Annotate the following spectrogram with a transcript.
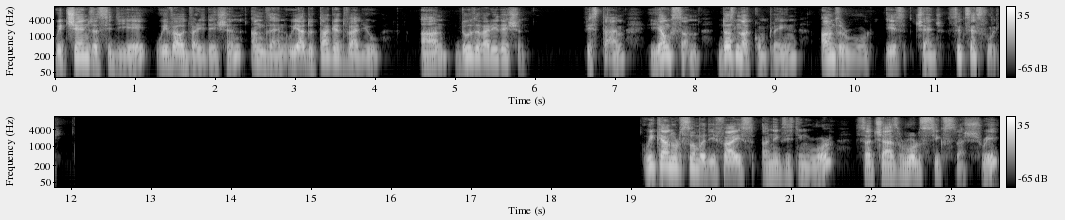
we change the CDA without validation, and then we add a target value and do the validation. This time, Yangson does not complain and the rule is changed successfully. We can also modify an existing rule, such as Rule 6-3,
